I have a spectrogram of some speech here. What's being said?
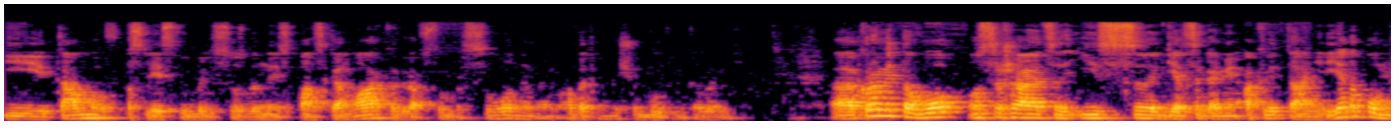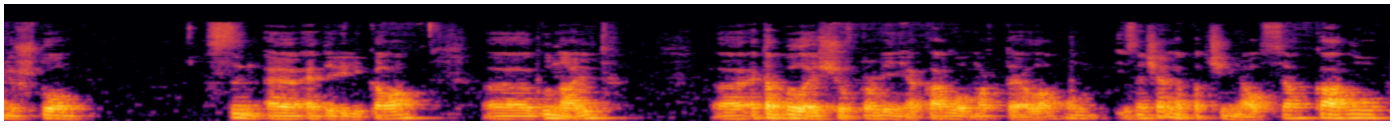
И там впоследствии были созданы испанская марка, графство Барселоны, об этом еще будем говорить. Э, кроме того, он сражается и с герцогами Аквитании. Я напомню, что сын э, Эда Великого, э, Гунальд, Э, это было еще в правлении Карло Мартелла. Он изначально подчинялся Карлу,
